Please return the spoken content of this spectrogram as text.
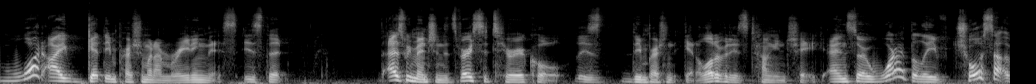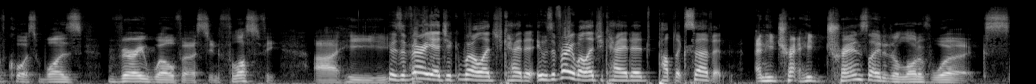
what I get the impression when I'm reading this is that as we mentioned, it's very satirical, is the impression that you get. A lot of it is tongue in cheek. And so, what I believe, Chaucer, of course, was very well versed in philosophy. Uh, he, He was a very edu- well educated. He was a very well educated public servant. And he tra- he translated a lot of works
